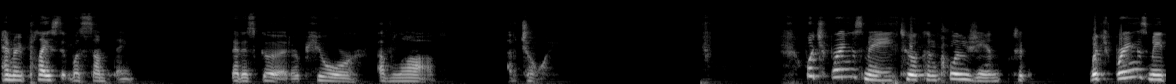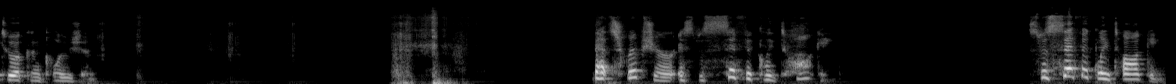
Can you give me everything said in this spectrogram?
and replace it with something that is good or pure, of love, of joy. Which brings me to a conclusion, which brings me to a conclusion. That scripture is specifically talking, specifically talking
